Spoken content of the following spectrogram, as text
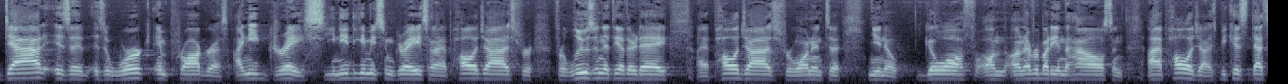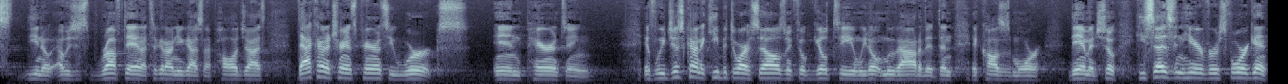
dad is a, is a work in progress. I need grace. You need to give me some grace, and I apologize for, for losing it the other day. I apologize for wanting to, you know, go off on, on everybody in the house, and I apologize because that's, you know, it was just rough day, and I took it on you guys. I apologize. That kind of transparency works in parenting if we just kind of keep it to ourselves and we feel guilty and we don't move out of it, then it causes more damage. So he says in here, verse 4 again,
